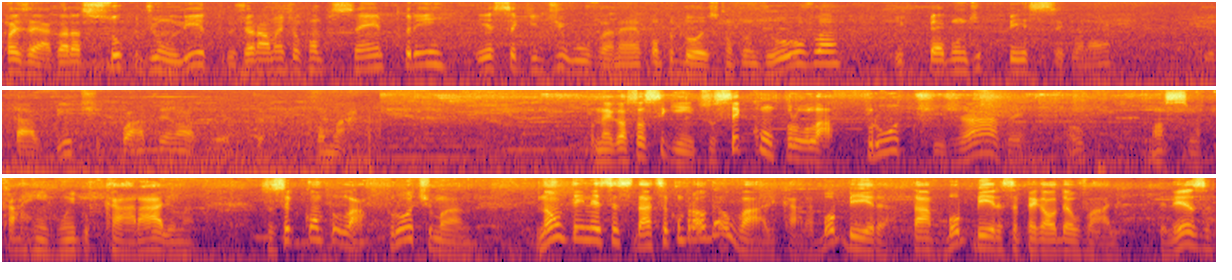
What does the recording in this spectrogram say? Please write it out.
Pois é, agora suco de um litro, geralmente eu compro sempre esse aqui de uva, né? Eu compro dois, compro um de uva e pego um de pêssego, né? Ele tá R$24,90. Vamos lá. O negócio é o seguinte, se você comprou Lafrute já, velho, nossa, carrinho ruim do caralho, mano. Se você compra o Lafrute, mano, não tem necessidade de você comprar o Del Valle, cara. Bobeira, tá? Bobeira você pegar o Del Valle, beleza?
